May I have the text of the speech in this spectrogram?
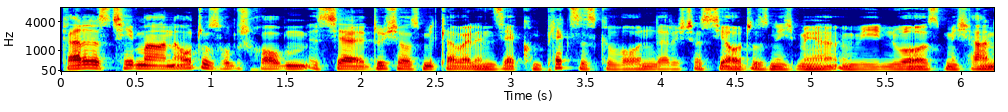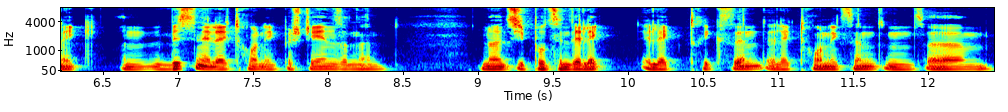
gerade das Thema an Autos rumschrauben ist ja durchaus mittlerweile ein sehr komplexes geworden, dadurch, dass die Autos nicht mehr irgendwie nur aus Mechanik und ein bisschen Elektronik bestehen, sondern 90 Prozent Elekt Elektrik sind, Elektronik sind und ähm,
